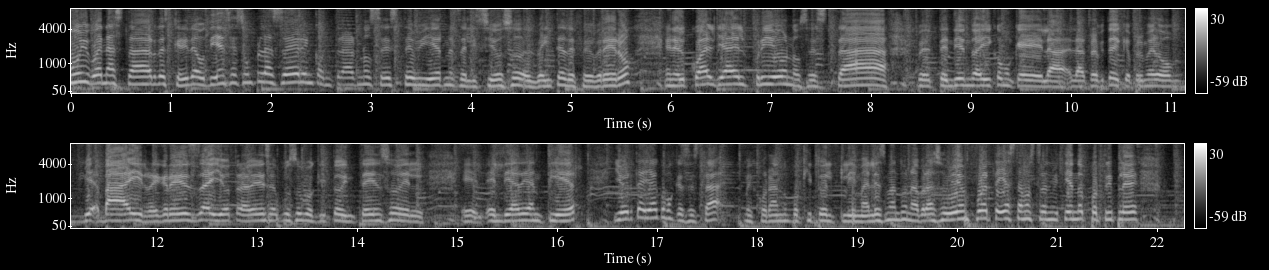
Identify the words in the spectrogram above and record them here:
Muy buenas tardes, querida audiencia. Es un placer encontrarnos este viernes delicioso del 20 de febrero, en el cual ya el frío nos está tendiendo ahí como que la, la trapita de que primero va y regresa y otra vez se puso un poquito intenso el, el, día de antier. Y ahorita ya como que se está mejorando un poquito el clima. Les mando un abrazo bien fuerte. Ya estamos transmitiendo por triple,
